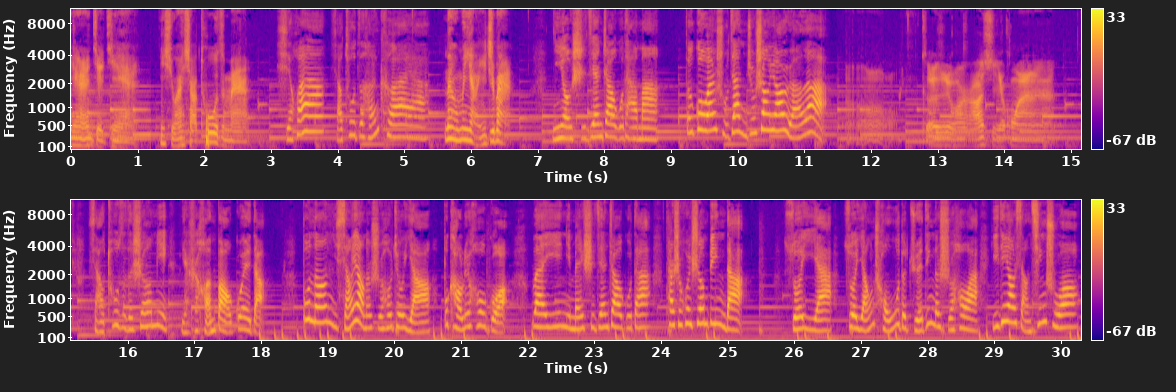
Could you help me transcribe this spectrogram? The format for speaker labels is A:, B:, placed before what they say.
A: 嫣然姐姐，你喜欢小兔子吗？
B: 喜欢啊，小兔子很可爱啊。
A: 那我们养一只吧。
B: 你有时间照顾它吗？等过完暑假你就上幼儿园了。
A: 嗯，可是我好喜欢。
B: 小兔子的生命也是很宝贵的，不能你想养的时候就养，不考虑后果。万一你没时间照顾它，它是会生病的。所以呀，做养宠物的决定的时候啊，一定要想清楚哦。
